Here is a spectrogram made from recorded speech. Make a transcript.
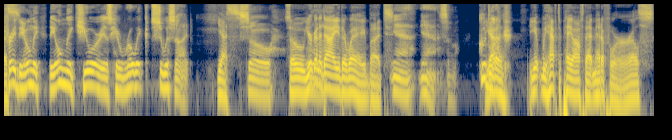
afraid the only the only cure is heroic suicide. yes. So So you're going to Ugh. die either way, but yeah, yeah. So good You gotta- you, we have to pay off that metaphor or else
